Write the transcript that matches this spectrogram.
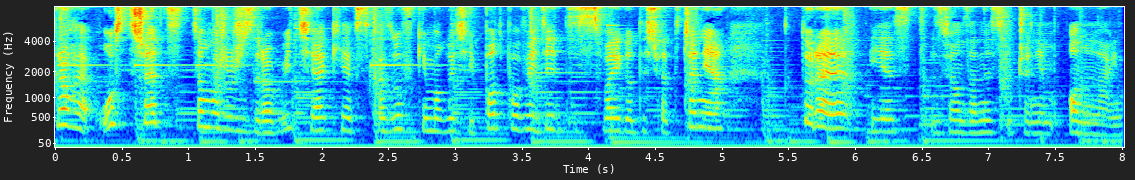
trochę ustrzec, co możesz zrobić, jakie wskazówki mogę Ci podpowiedzieć ze swojego doświadczenia, które jest związane z uczeniem online.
